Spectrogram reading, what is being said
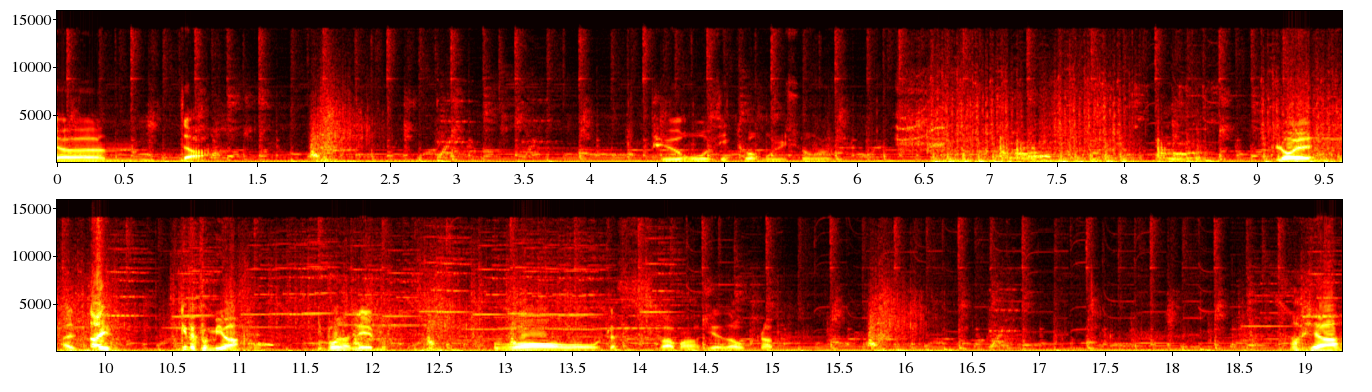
Ähm, da. Pyrositor-Munition. LOL. Also, nein! Geh weg von mir! Die Botter leben. Wow, das war mal hier sau knapp. Ach ja,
